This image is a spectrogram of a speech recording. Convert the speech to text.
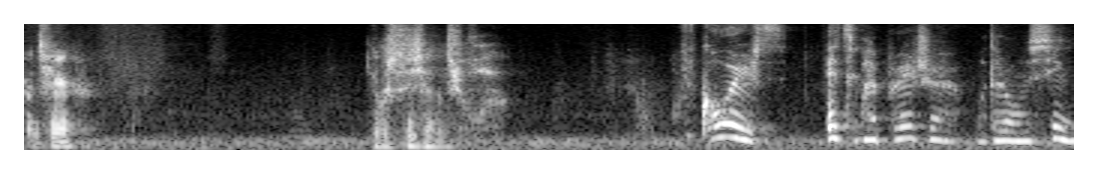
婉清，有事相求啊。 Of course, it's my pleasure，我的荣幸。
